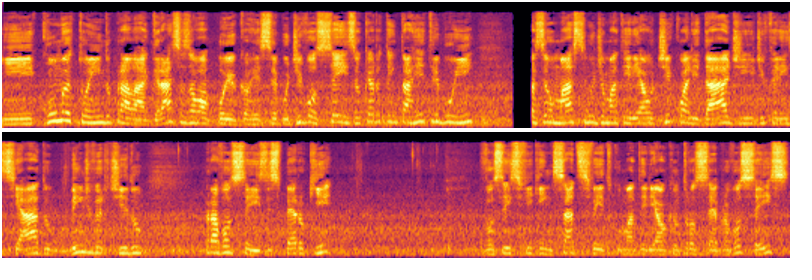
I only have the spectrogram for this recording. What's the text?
E como eu tô indo para lá graças ao apoio que eu recebo de vocês, eu quero tentar retribuir, fazer o máximo de material de qualidade e diferenciado, bem divertido para vocês. Espero que vocês fiquem satisfeitos com o material que eu trouxer para vocês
